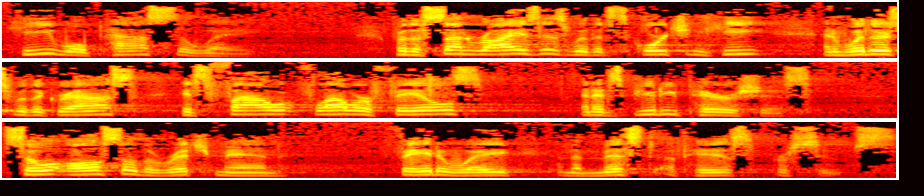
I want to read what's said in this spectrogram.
he will pass away. For the sun rises with its scorching heat and withers with the grass, its flower fails, and its beauty perishes. So also the rich man fade away in the midst of his pursuits.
